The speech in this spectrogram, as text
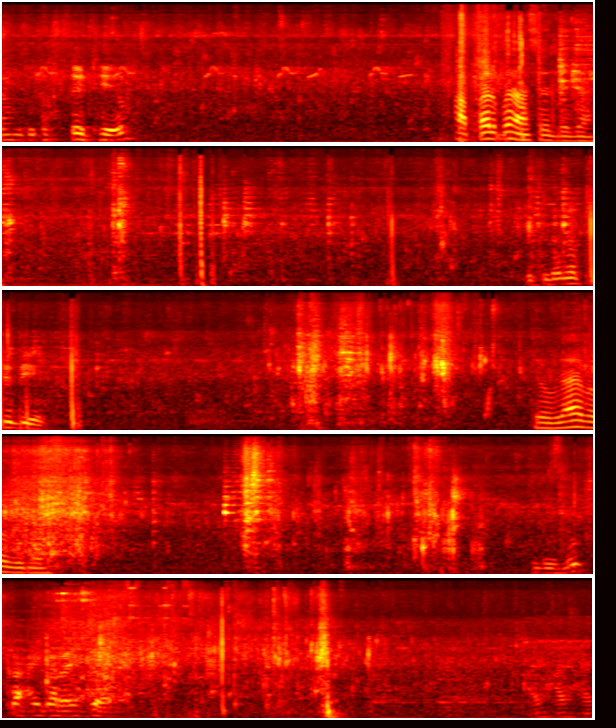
एकदम तू फक्त ठेव. आकार पण असेल त्याचा इकडे लक्ष दे. तेवढा आहे दिलू काय करायचं? हाय हाय हाय.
